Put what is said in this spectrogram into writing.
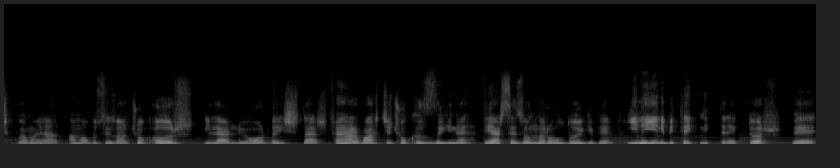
açıklamaya. Ama bu sezon çok ağır ilerliyor orada işler. Fenerbahçe çok hızlı yine. Diğer sezonlar olduğu gibi. Yine yeni bir teknik direktör ve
